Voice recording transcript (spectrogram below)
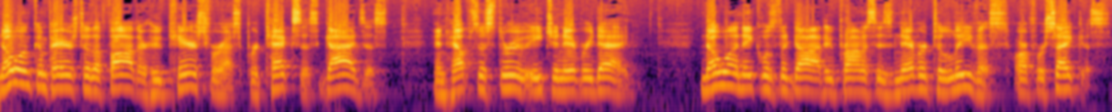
No one compares to the Father who cares for us, protects us, guides us, and helps us through each and every day. No one equals the God who promises never to leave us or forsake us.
